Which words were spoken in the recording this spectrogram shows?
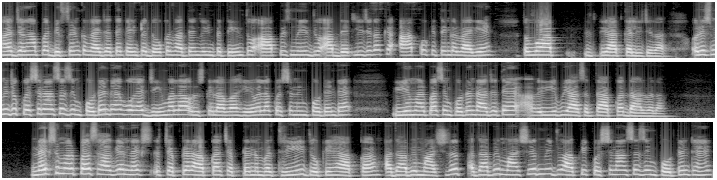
हर जगह पर डिफरेंट करवाए जाते हैं। कहीं पे दो करवाते हैं, कहीं पे तीन। तो आप इसमें जो आप देख लीजिएगा कि आपको कितने करवाए गए हैं। तो वो आप याद कर लीजिएगा। और इसमें जो क्वेश्चन आंसर्स इंपॉर्टेंट हैं, वो है जीम वाला और उसके अलावा हे वाला क्वेश्चन इंपॉर्टेंट है। ये हमारे पास इंपॉर्टेंट आ जाते हैं ये भी आ सकता है आपका दाल वाला। नेक्स्ट हमारे पास आ गया नेक्स्ट चैप्टर आपका चैप्टर नंबर थ्री जो कि है आपका अदाब माशरत। अदाब माशरत में जो आपके क्वेश्चन आंसर्स इंपॉर्टेंट हैं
